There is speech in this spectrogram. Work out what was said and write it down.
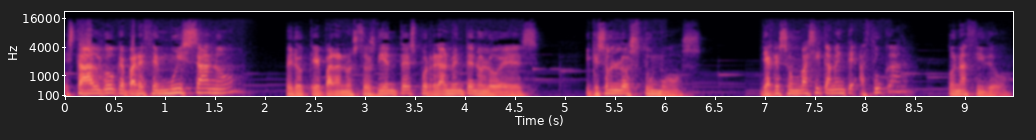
está algo que parece muy sano, pero que para nuestros dientes pues realmente no lo es, y que son los zumos, ya que son básicamente azúcar con ácido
